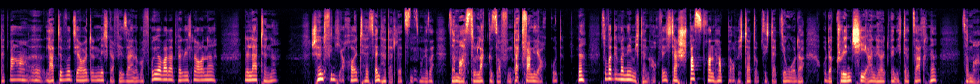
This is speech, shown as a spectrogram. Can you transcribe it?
Das war, äh, Latte wird ja heute ein Milchkaffee sein, aber früher war das wirklich noch eine, eine Latte, ne. Schön finde ich auch heute, Sven hat das letztens mal gesagt, sag mal, hast du Lack gesoffen? Das fand ich auch gut. Ne? So was übernehme ich dann auch. Wenn ich da Spaß dran habe, ob ich das, ob sich das jung oder, oder cringy anhört, wenn ich das sag, ne? Sag mal,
